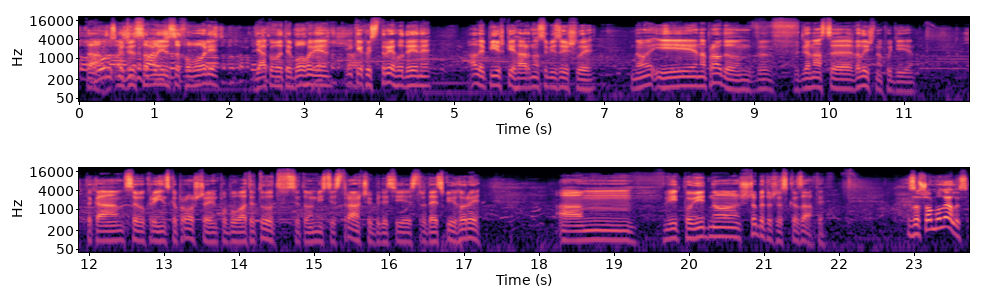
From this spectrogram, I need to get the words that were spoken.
Так, Ну, розкажіть отже, з самої детальніше. Суховолі, дякувати Богові, якихось три години, але пішки гарно собі зайшли. Ну і направду в- в- для нас це велична подія. Така всеукраїнська проща і побувати тут, в святому місті Страчі, біля цієї Страдецької гори. А, м, відповідно, що би то ще сказати? За що молилися?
